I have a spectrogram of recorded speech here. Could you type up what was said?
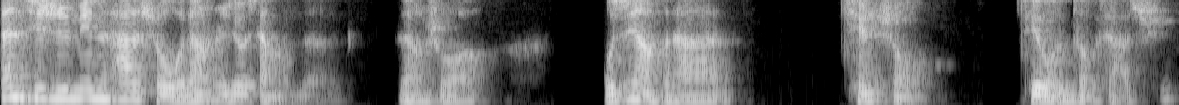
但其实面对他的时候，我当时就想着，想说，我只想和他牵手、接吻走下去，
